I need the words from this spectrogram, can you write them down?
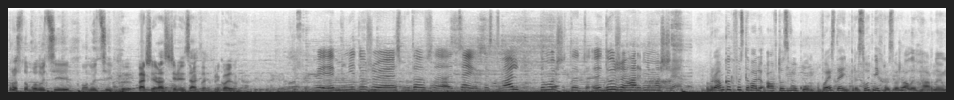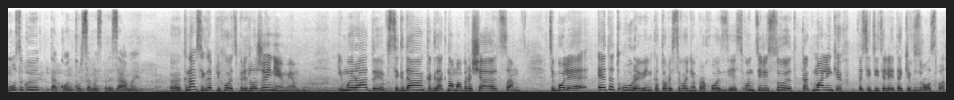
просто молодці, молодці. Перший раз в Чернівцях так прикольно. Е, Мені дуже сподобався цей фестиваль, тому що тут дуже гарні машини. В рамках фестивалю автозвуку весь день присутніх розважали гарною музикою та конкурсами з призами. Э, К нам всегда приходят с предложениями, и мы рады всегда, когда к нам обращаются. Тем более этот уровень, который сегодня проходит здесь, он интересует как маленьких посетителей, так и взрослых.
